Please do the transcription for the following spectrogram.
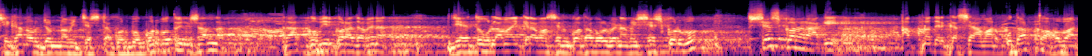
শেখানোর জন্য আমি চেষ্টা করব। করব তো ইনশাল্লাহ রাত গভীর করা যাবে না। যেহেতু উলামাই কেরাম আছেন কথা বলবেন, আমি শেষ করব। শেষ করার আগে আপনাদের কাছে আমার উদার্ত আহ্বান,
